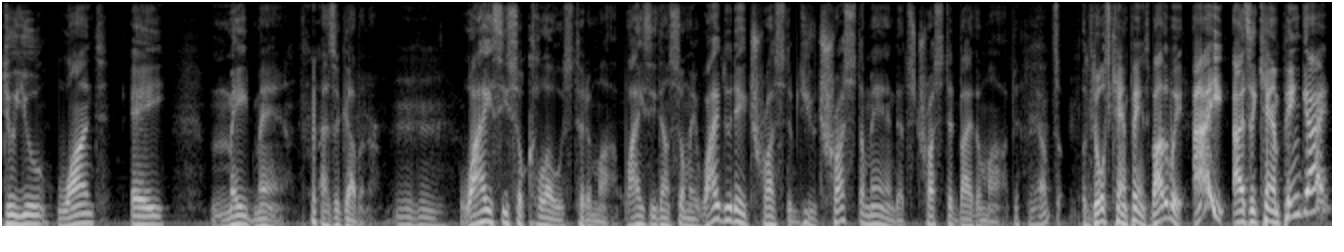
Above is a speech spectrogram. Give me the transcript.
Do you want a made man as a governor? Mm-hmm. Why is he so close to the mob? Why has he done so many? Why do they trust him? Do you trust a man that's trusted by the mob? Yep. So those campaigns. By the way, I, as a campaign guy,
